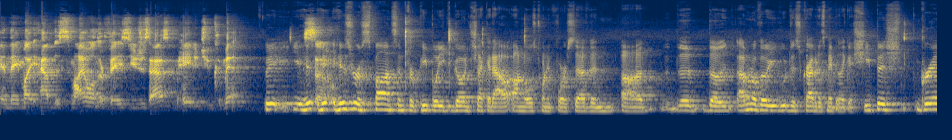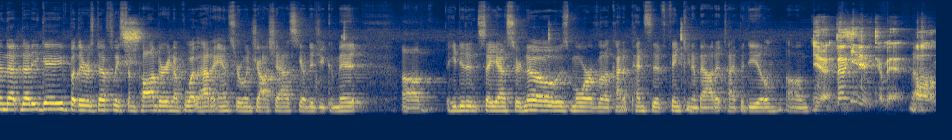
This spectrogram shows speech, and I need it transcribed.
and they might have this smile on their face, you just ask them, "Hey, did you commit?" His, So- his response, and for people, you can go and check it out on Noles twenty four seven. Uh, The the I don't know if you would describe it as maybe like a sheepish grin that, that he gave, but there was definitely some pondering of what how to answer when Josh asked, "You know, did you commit?" Uh, he didn't say yes or no. It was more of a kind of pensive thinking about it type of deal. Um, Yeah, no, he didn't commit. Um,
